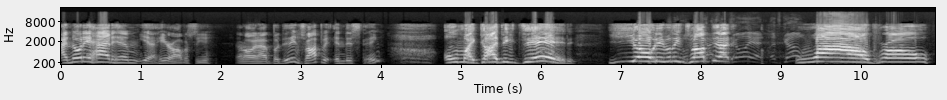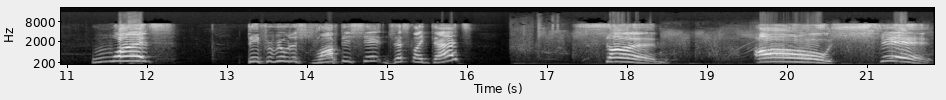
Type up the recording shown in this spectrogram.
I know they had him, yeah, here obviously and all that, but did they drop it in this thing? Oh my god, they did! Yo, they really dropped it. At... it. Wow, bro! What? They for real just dropped this shit just like that? Son! Oh shit!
